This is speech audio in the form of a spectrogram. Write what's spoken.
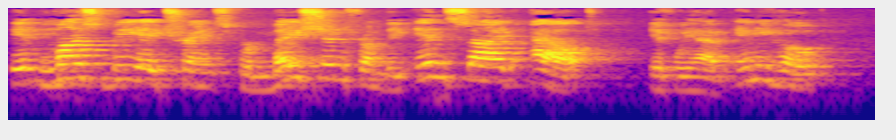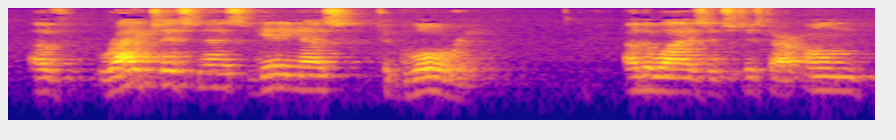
It must be a transformation from the inside out if we have any hope of righteousness getting us to glory. Otherwise, it's just our own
